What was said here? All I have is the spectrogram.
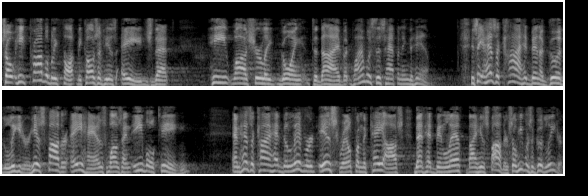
So he probably thought, because of his age, that he was surely going to die, but why was this happening to him? You see, Hezekiah had been a good leader. His father Ahaz was an evil king. And Hezekiah had delivered Israel from the chaos that had been left by his father. So he was a good leader.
